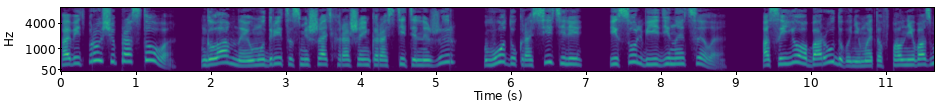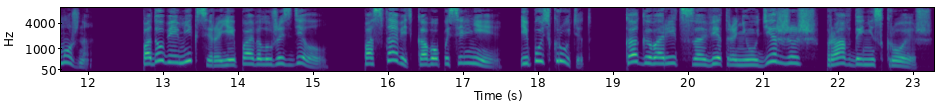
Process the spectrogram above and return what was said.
А ведь проще простого. Главное — умудриться смешать хорошенько растительный жир, воду, красители и соль в единое целое. А с ее оборудованием это вполне возможно. Подобие миксера ей Павел уже сделал. Поставить кого посильнее, и пусть крутит. Как говорится, ветра не удержишь, правды не скроешь.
